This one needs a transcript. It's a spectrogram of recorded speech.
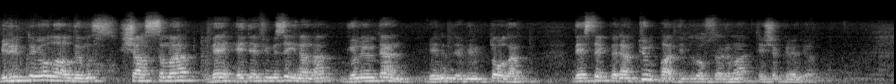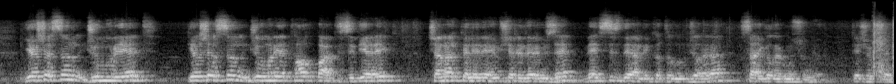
birlikte yol aldığımız şahsıma ve hedefimize inanan, gönülden benimle birlikte olan, destek veren tüm partili dostlarıma teşekkür ediyorum. Yaşasın Cumhuriyet, yaşasın Cumhuriyet Halk Partisi diyerek Çanakkale'li hemşerilerimize ve siz değerli katılımcılara saygılarımı sunuyorum. Teşekkür ederim.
